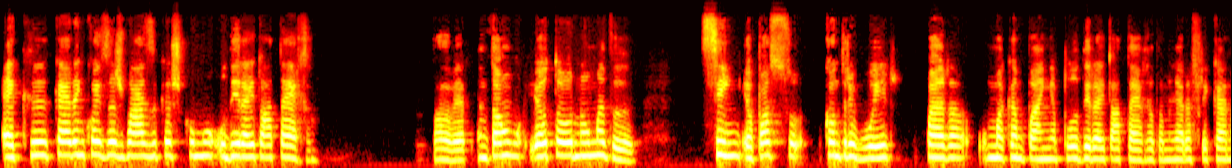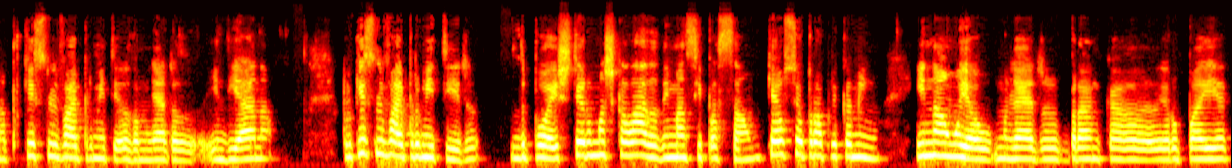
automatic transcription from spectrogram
é que querem coisas básicas como o direito à terra. Está a ver? Então eu estou numa de, sim, eu posso contribuir para uma campanha pelo direito à terra da mulher africana, porque isso lhe vai permitir, da mulher indiana, porque isso lhe vai permitir depois ter uma escalada de emancipação que é o seu próprio caminho e não eu, mulher branca europeia,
